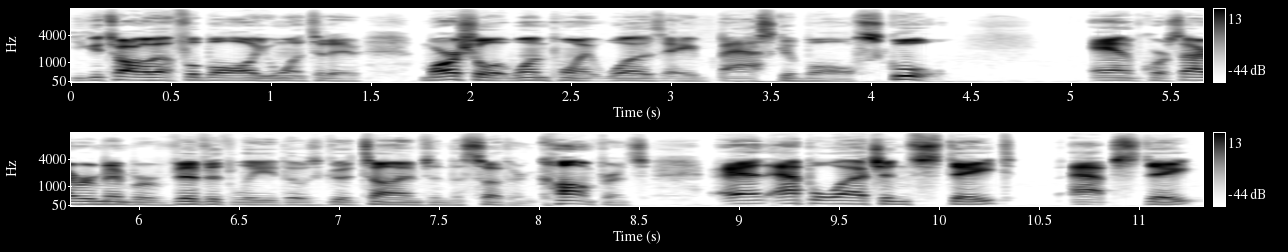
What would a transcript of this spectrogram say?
You can talk about football all you want today. Marshall at one point was a basketball school. And of course, I remember vividly those good times in the Southern Conference. And Appalachian State, App State,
